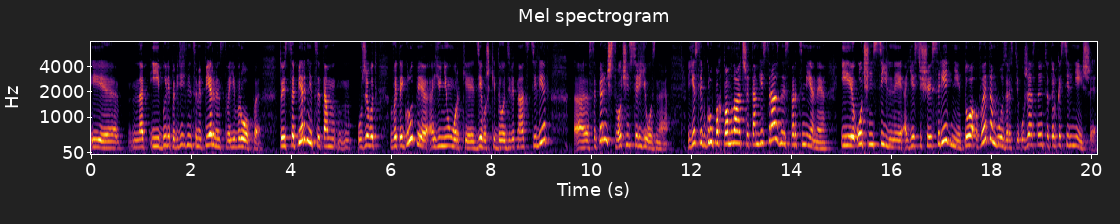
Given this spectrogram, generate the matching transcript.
и, и были победительницами первенства Европы. То есть соперницы там уже вот в этой группе юниорки, девушки до 19 лет, э, соперничество очень серьезное. Если в группах помладше там есть разные спортсмены и очень сильные, а есть еще и средние, то в этом возрасте уже остаются только сильнейшие.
